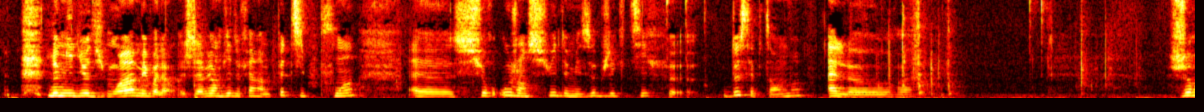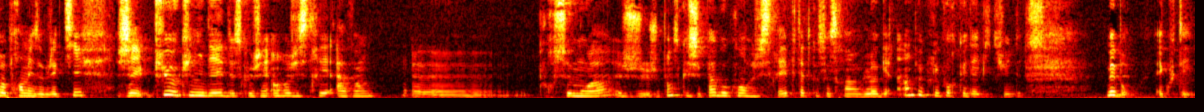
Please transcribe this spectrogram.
le milieu du mois, mais voilà, j'avais envie de faire un petit point sur où j'en suis de mes objectifs de septembre. Alors, je reprends mes objectifs. J'ai plus aucune idée de ce que j'ai enregistré avant euh, pour ce mois. Je, pense que j'ai pas beaucoup enregistré. Peut-être que ce sera un vlog un peu plus court que d'habitude. Mais bon, écoutez.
